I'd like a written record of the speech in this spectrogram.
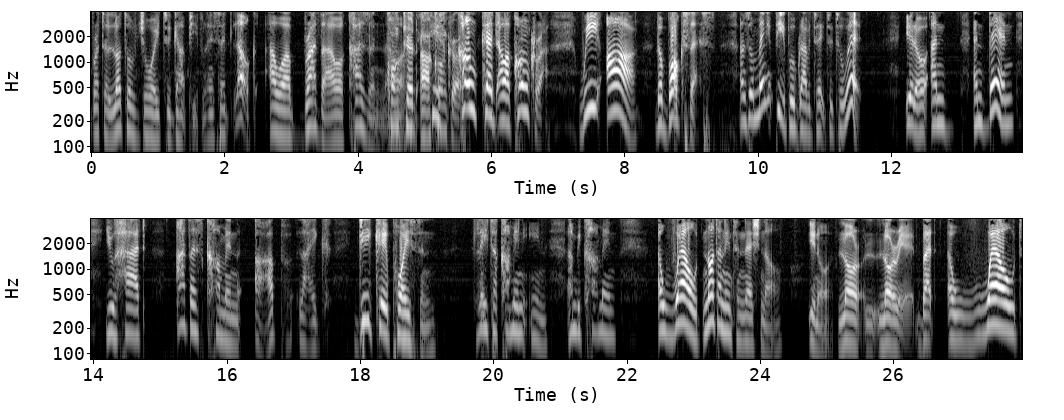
brought a lot of joy to Ga people and said, look, our brother, our cousin, Conquered our he's conqueror." conquered our conqueror. We are the boxers. And so many people gravitated to it, you know, and, and then you had others coming up like DK Poison later coming in and becoming a world, not an international, you know, laureate, but a world,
